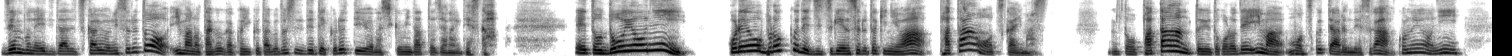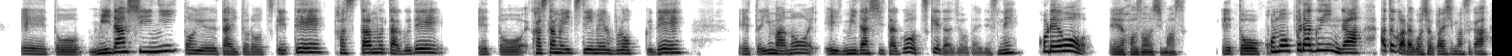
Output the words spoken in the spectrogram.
全部のエディターで使うようにすると、今のタグがクイックタグとして出てくるっていうような仕組みだったじゃないですか。えっ、と、同様に、これをブロックで実現するときには、パターンを使います。パターンというところで、今もう作ってあるんですが、このように、え、ー、と、見出しにというタイトルをつけて、カスタムタグで、えっ、と、カスタム HTML ブロックで、えっ、と、今の見出しタグをつけた状態ですね。これを、え保存します。えっ、と、このプラグインが後からご紹介しますが、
